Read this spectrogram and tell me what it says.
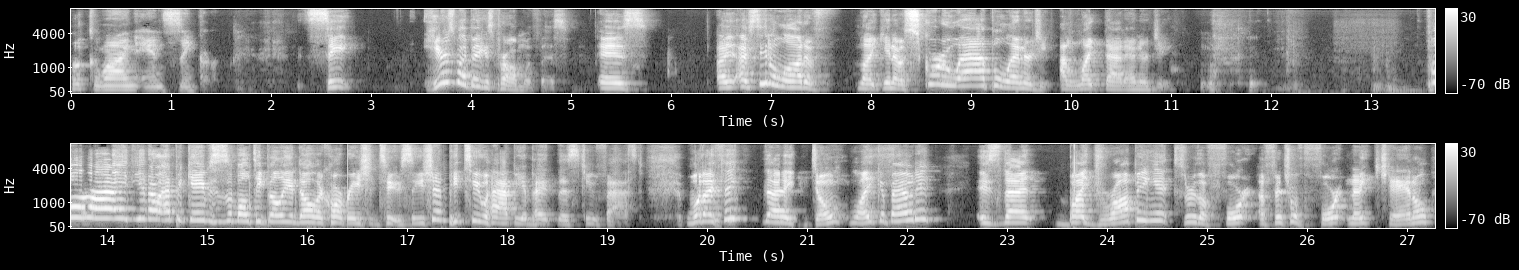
hook, line, and sinker. See, here's my biggest problem with this is I, I've seen a lot of like, you know, screw Apple energy. I like that energy. But you know, Epic Games is a multi-billion dollar corporation too, so you shouldn't be too happy about this too fast. What I think that I don't like about it is that by dropping it through the Fort official Fortnite channel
